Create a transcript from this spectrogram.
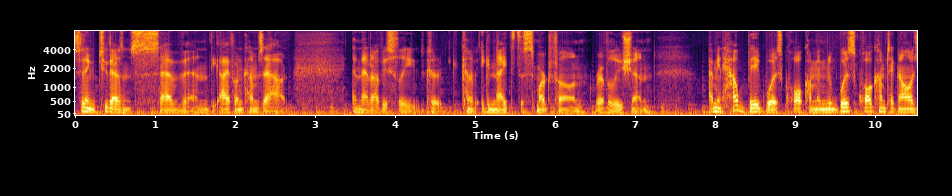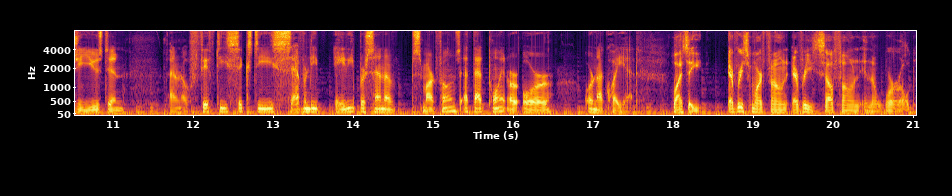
So I think 2007, the iPhone comes out, and that obviously kind of ignites the smartphone revolution. I mean, how big was Qualcomm? I mean, was Qualcomm technology used in I don't know 50, 60, 70, 80% of smartphones at that point or or or not quite yet? Well, I'd say every smartphone, every cell phone in the world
